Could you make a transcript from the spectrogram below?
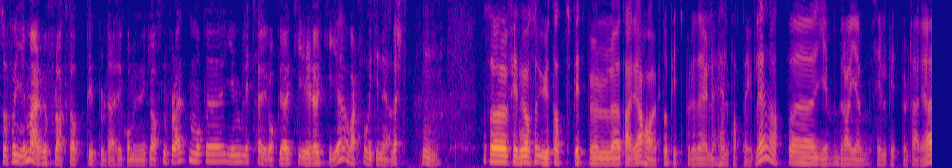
Så for Jim er det jo flaks at Pitbull Terry kommer inn i klassen, for det er på en måte Jim litt høyere opp i hierarkiet, og i hvert fall ikke nederst. Og så finner vi også ut at Pitbull-Terje har jo ikke noe Pitbull i det hele- tatt, egentlig. At uh, Jim drar hjem til Pitbull-Terje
